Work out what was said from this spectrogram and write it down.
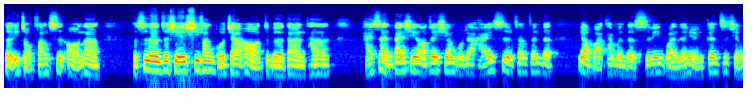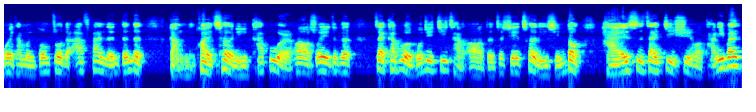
的一种方式哦，那。可是呢，这些西方国家哦，这个当然他还是很担心哦。这些西方国家还是纷纷的要把他们的使领馆人员跟之前为他们工作的阿富汗人等等赶快撤离喀布尔哈。所以这个在喀布尔国际机场哦的这些撤离行动还是在继续哦。塔利班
